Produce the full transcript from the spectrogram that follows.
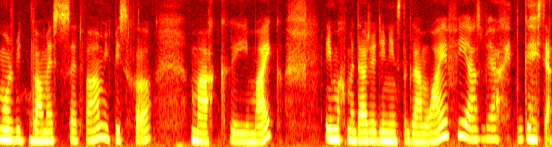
може би два месеца след това ми писаха Марк и Майк. Имахме даже един Инстаграм лайв и аз бях, ето гей сега,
